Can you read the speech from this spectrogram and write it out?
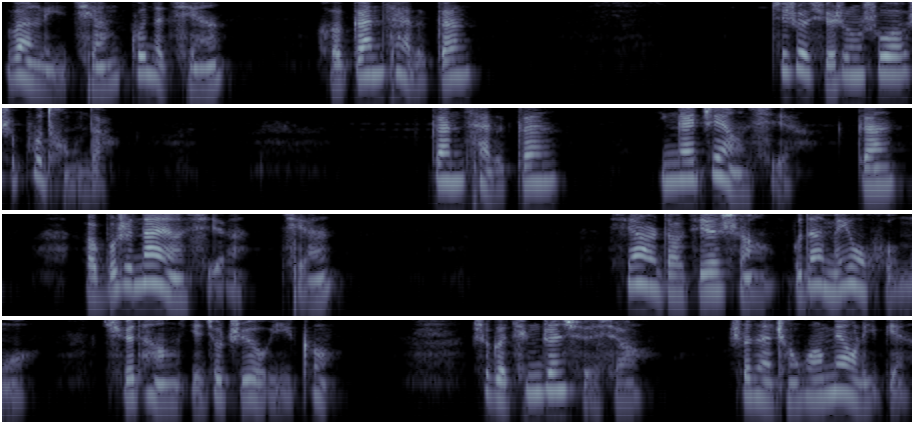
万里乾坤的“乾”和干菜的“干”，据这学生说是不同的。干菜的“干”应该这样写“干”，而不是那样写“钱”。西二道街上不但没有火磨，学堂也就只有一个，是个清真学校，设在城隍庙里边。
